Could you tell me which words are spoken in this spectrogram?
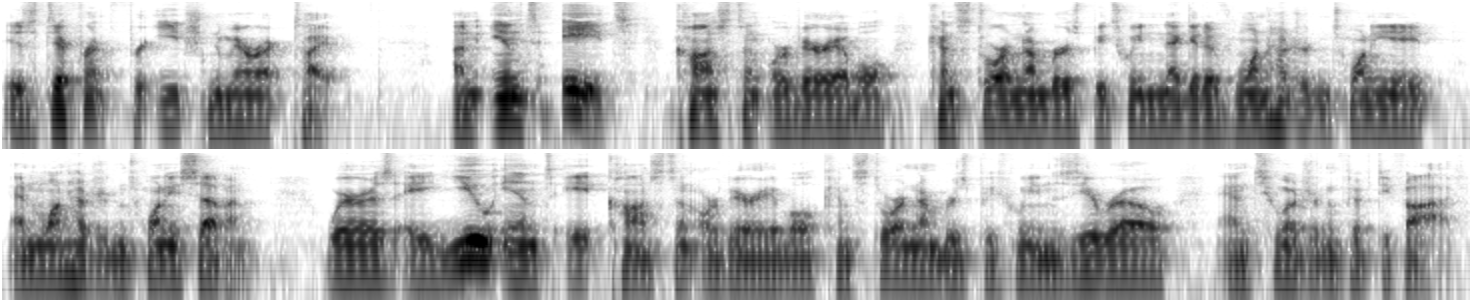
is different for each numeric type. An int8 constant or variable can store numbers between negative 128 and 127, whereas a uint8 constant or variable can store numbers between 0 and 255.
